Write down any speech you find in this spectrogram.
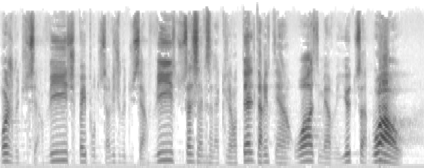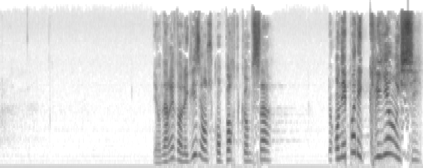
Moi, je veux du service. Je paye pour du service, je veux du service. Tout ça, le service à la clientèle. T'arrives, t'es un roi, c'est merveilleux, tout ça. Waouh Et on arrive dans l'église et on se comporte comme ça. On n'est pas les clients ici.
